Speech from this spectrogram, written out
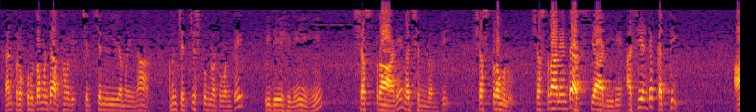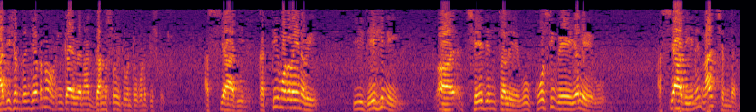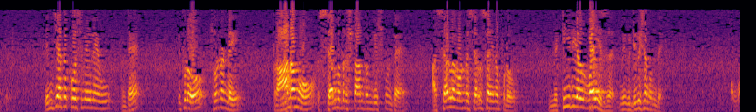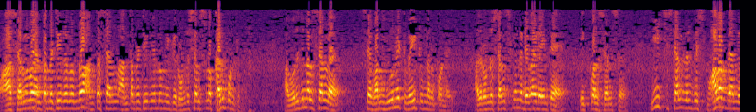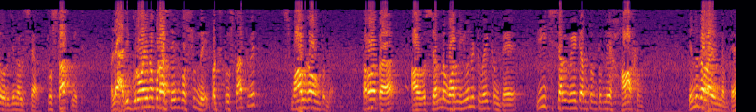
దాని ప్రకృతం అంటే అర్థం అది. చర్చనీయమైన. మనం చర్చిస్తున్నటువంటి ఈ దేహిని శస్త్రాన్ని నచ్చిందంతి. శస్త్రములు. శస్త్రాన్ని అంటే అస్యాదీని. అసి అంటే కత్తి. ఆది శబ్దం చేతను ఇంకా ఏవైనా గన్స్ ఇటువంటివి కూడా తీసుకోవచ్చు. అస్యాదీని కత్తి మొదలైనవి ఈ దేహిని ఛేదించలేవు కోసివేయలేవు. అస్యాదీని నా చెందంతి ఎంచేత కోసివేయలేవు? అంటే ఇప్పుడు చూడండి ప్రాణము సెల్ దృష్టాంతం తీసుకుంటే ఆ సెల్ రెండు సెల్స్ అయినప్పుడు మెటీరియల్ వైజ్ మీకు డివిజన్ ఉంది. ఆ సెల్లో ఎంత మెటీరియల్ ఉందో అంత సెల్ అంత మెటీరియల్ మీకు రెండు సెల్స్లో కలిపి ఉంటుంది. ఆ original cell say one unit weight ఉందనుకోండి అది రెండు సెల్స్ కింద డివైడ్ అయితే equal cells. Each cell will be smaller than the original cell to start with. మళ్ళీ అది గ్రో అయినప్పుడు ఆ స్టేజ్కి వస్తుంది బట్ టు స్టార్ట్ విత్ స్మాల్గా ఉంటుంది. తర్వాత ఆ సెల్ వన్ యూనిట్ వెయిట్ ఉంటే ఈచ్ సెల్ వెయిట్ ఎంత ఉంటుంది? హాఫ్ ఉంటుంది. ఎందుకు అలా అయిందంటే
